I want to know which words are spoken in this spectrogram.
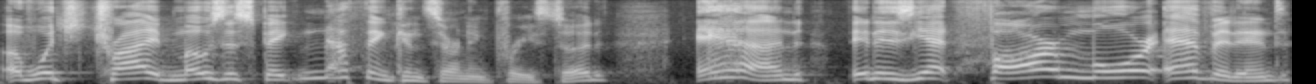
of which tribe Moses spake nothing concerning priesthood. And it is yet far more evident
